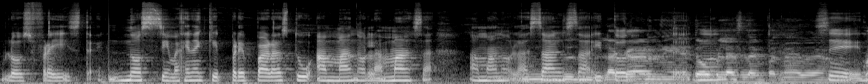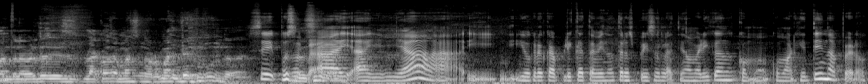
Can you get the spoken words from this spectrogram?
los freíste. No se imaginen que preparas tú a mano la masa, a mano la salsa y Mm, la todo. carne, Eh, doblas la empanada. Sí. Cuando la verdad es la cosa más normal del mundo. Sí, pues Sí. hay, hay ya, y yo creo que aplica también a otros países latinoamericanos como, como Argentina, pero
